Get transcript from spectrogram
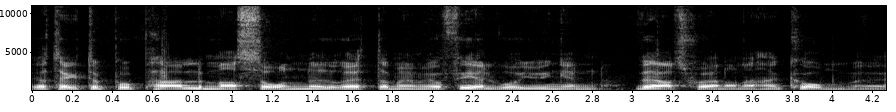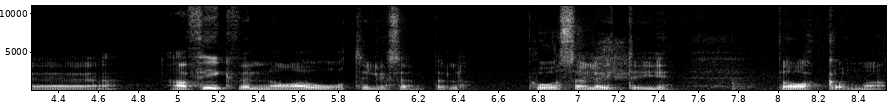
jag tänkte på Palmason nu, rätta mig om jag har fel, var ju ingen världsstjärna när han kom. Eh, han fick väl några år till exempel på sig lite i bakom va?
